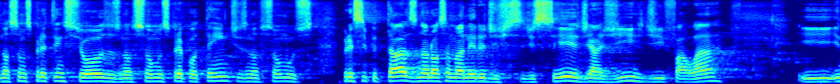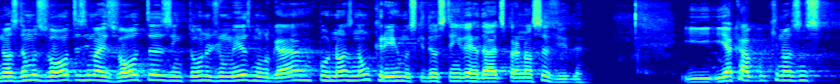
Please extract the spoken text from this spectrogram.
nós somos pretensiosos, nós somos prepotentes, nós somos precipitados na nossa maneira de, de ser, de agir, de falar. E, e, nós damos voltas e mais voltas em torno de um mesmo lugar por nós não crermos que Deus tem verdades para a nossa vida. E, e acaba que nós nos,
